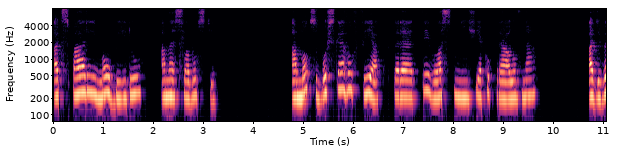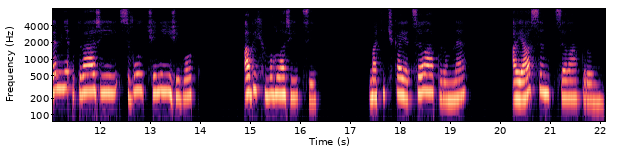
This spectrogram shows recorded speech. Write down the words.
ať spálí mou bídu a mé slabosti. A moc božského fiat, které ty vlastníš jako královna, ať ve mně utváří svůj činný život, abych mohla říci, matička je celá pro mne a já jsem celá pro ní.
